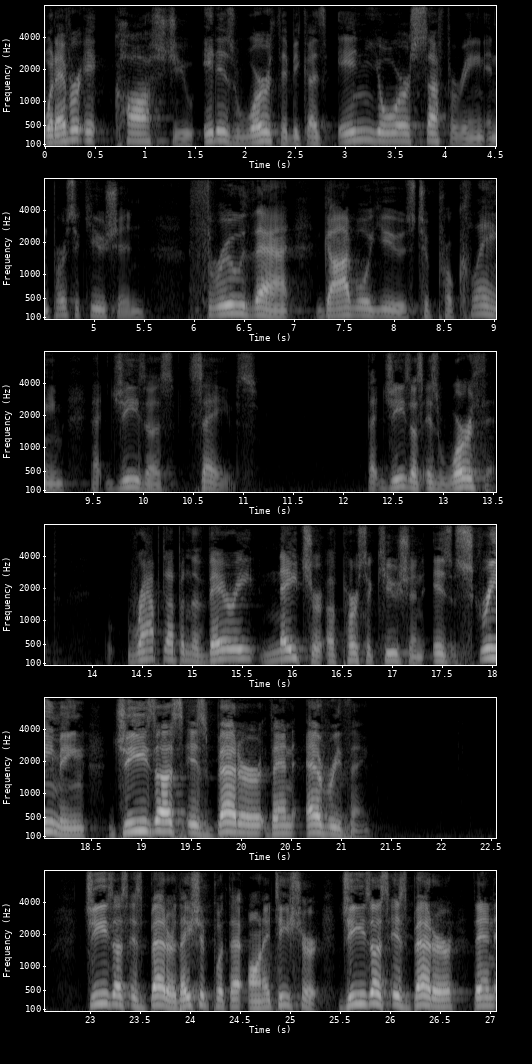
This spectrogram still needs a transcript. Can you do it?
whatever it costs you, it is worth it because in your suffering and persecution, through that, God will use to proclaim that Jesus saves, that Jesus is worth it wrapped up in the very nature of persecution, is screaming, Jesus is better than everything. Jesus is better. They should put that on a t shirt. Jesus is better than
